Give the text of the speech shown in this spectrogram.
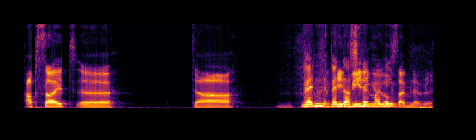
Upside, äh, da wenn, wenn das, wenn man auf seinem Level.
